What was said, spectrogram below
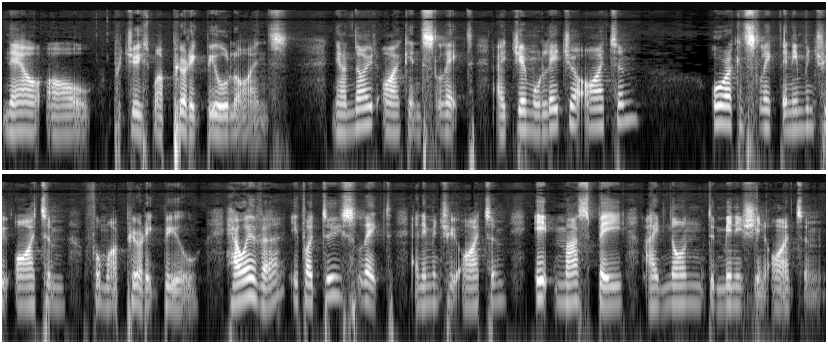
Now I'll produce my periodic bill lines. Now note I can select a general ledger item or I can select an inventory item for my periodic bill. However, if I do select an inventory item, it must be a non-diminishing item.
